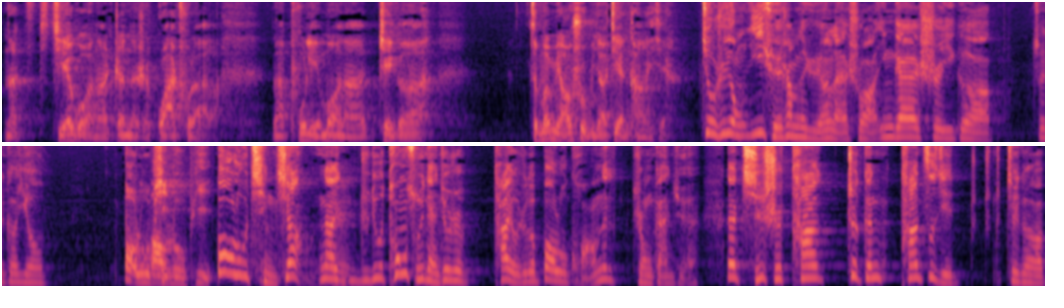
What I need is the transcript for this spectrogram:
那结果呢，真的是瓜出来了。那普里莫呢？这个怎么描述比较健康一些？就是用医学上面的语言来说啊，应该是一个这个有暴露暴露癖、暴露倾向。那就通俗一点，就是他有这个暴露狂的这种感觉。那其实他这跟他自己这个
